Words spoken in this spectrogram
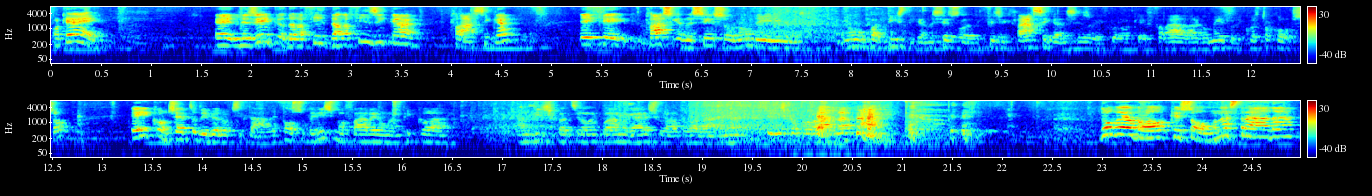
Ok? è l'esempio dalla fisica classica e che classica nel senso non, di, non quantistica, nel senso fisica classica, nel senso che è quello che farà l'argomento di questo corso, e il concetto di velocità. E posso benissimo fare una piccola anticipazione qua, magari sull'altra lavagna, se riesco a trovarla, dove avrò, che so, una strada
